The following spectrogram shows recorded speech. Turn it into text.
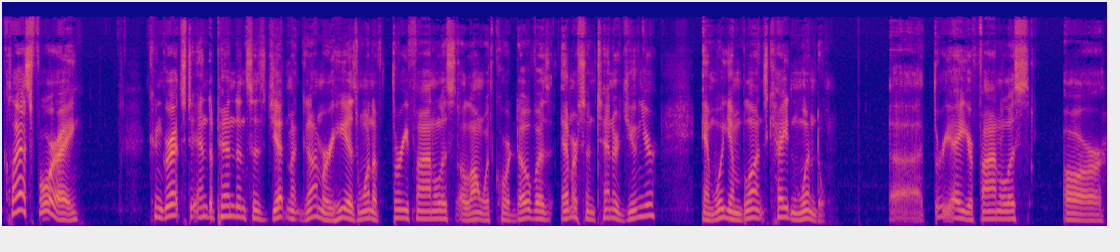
Class 4A, congrats to Independence's Jet Montgomery. He is one of three finalists, along with Cordova's Emerson Tenner Jr. and William Blount's Caden Wendell. Uh, 3A, your finalists are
